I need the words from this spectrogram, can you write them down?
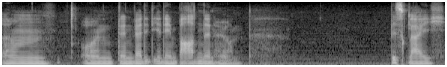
Ähm, und dann werdet ihr den Badenden hören. Bis gleich.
